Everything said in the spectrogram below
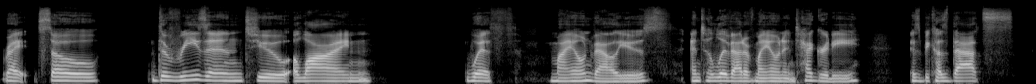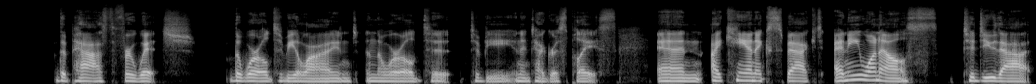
Right. So the reason to align with my own values and to live out of my own integrity is because that's the path for which the world to be aligned and the world to to be an integrous place. And I can't expect anyone else to do that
